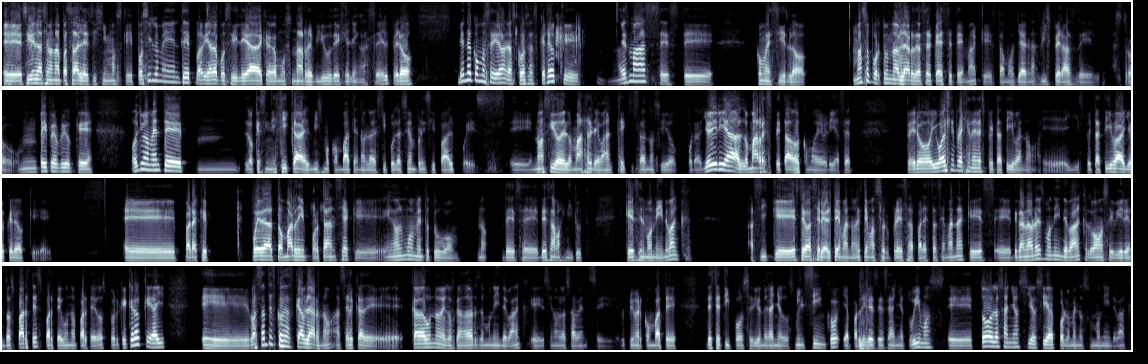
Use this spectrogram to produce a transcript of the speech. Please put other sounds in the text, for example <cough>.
eh, si bien la semana pasada les dijimos que posiblemente había la posibilidad de que hagamos una review de Helen Acel, pero viendo cómo se dieron las cosas, creo que es más, este, ¿cómo decirlo? Más oportuno hablar de acerca de este tema, que estamos ya en las vísperas de nuestro, un pay-per-view que Últimamente, mm, lo que significa el mismo combate, ¿no? La estipulación principal, pues, eh, no ha sido de lo más relevante, quizás no ha sido, por, yo diría, lo más respetado como debería ser, pero igual siempre genera expectativa, ¿no? Eh, y expectativa yo creo que eh, para que pueda tomar la importancia que en algún momento tuvo, ¿no? De, ese, de esa magnitud, que es el Money in the Bank. Así que este va a ser el tema, ¿no? El tema sorpresa para esta semana, que es eh, de ganadores Money in the Bank. Lo vamos a dividir en dos partes, parte 1, parte 2, porque creo que hay eh, bastantes cosas que hablar, ¿no? Acerca de cada uno de los ganadores de Money in the Bank. Eh, si no lo saben, el primer combate de este tipo se dio en el año 2005 y a partir de ese año tuvimos todos los años, sí o sí, por lo menos un Money in the Bank.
